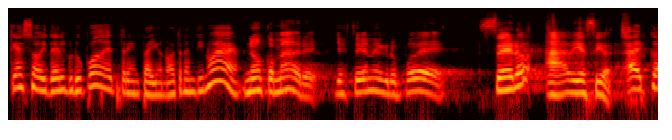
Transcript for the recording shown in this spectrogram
que soy del grupo de 31 a 39. No, comadre. Yo estoy en el grupo de 0 a 18. Ah, co-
